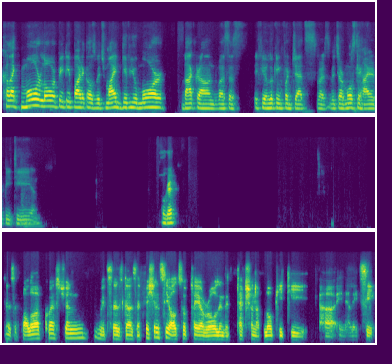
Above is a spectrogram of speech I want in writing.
collect more lower PT particles, which might give you more background versus if you're looking for jets, whereas- which are mostly higher PT and. Okay, There's a follow-up question which says, does efficiency also play a role in the detection of low PT in LHC?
